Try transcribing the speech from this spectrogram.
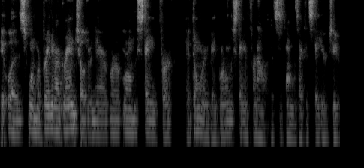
It was when we're bringing our grandchildren there, we're we're only staying for don't worry, babe, we're only staying for an hour. That's as long as I could stay here too.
